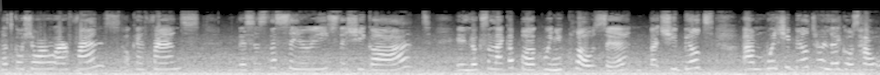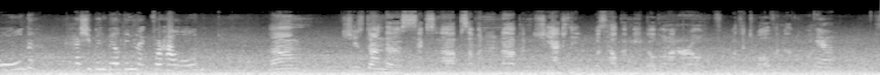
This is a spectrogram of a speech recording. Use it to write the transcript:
Let's go show our friends. Okay, friends. This is the series that she got. It looks like a book when you close it. But she builds, um, when she built her Legos, how old? Has she been building like for how old? Um, she's done the six and up, seven and up, and she actually was helping me build one on her own with the 12 and up one. Yeah. It's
